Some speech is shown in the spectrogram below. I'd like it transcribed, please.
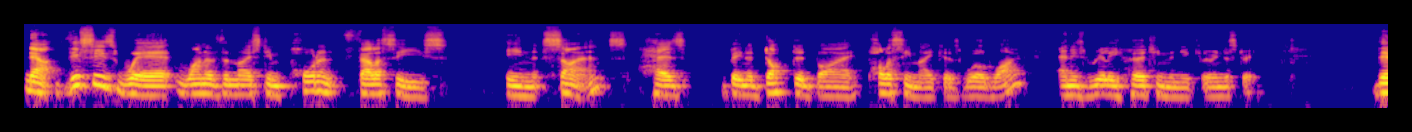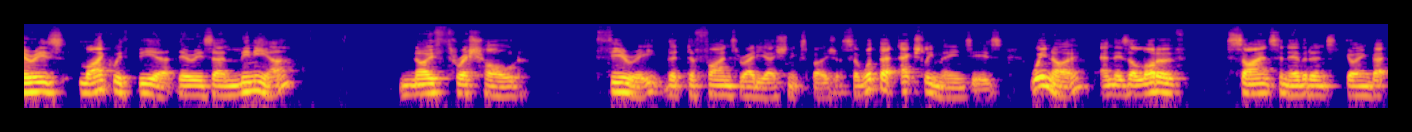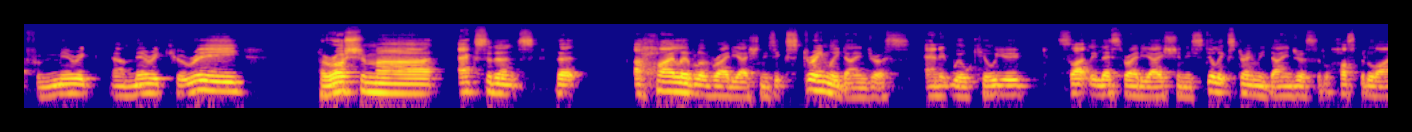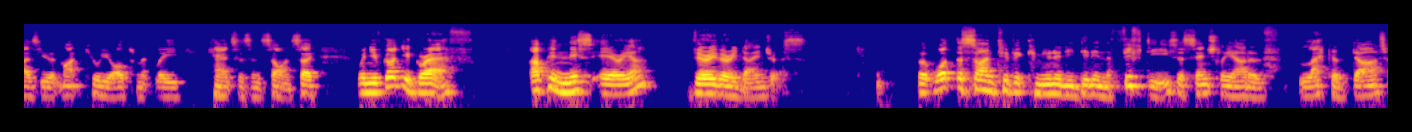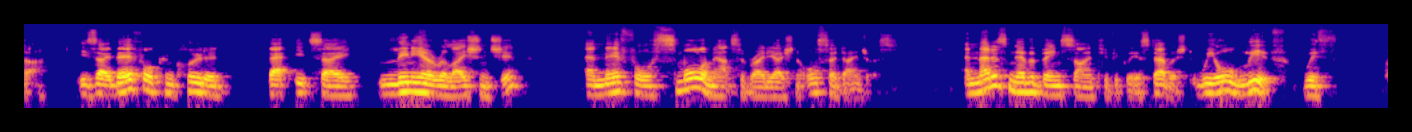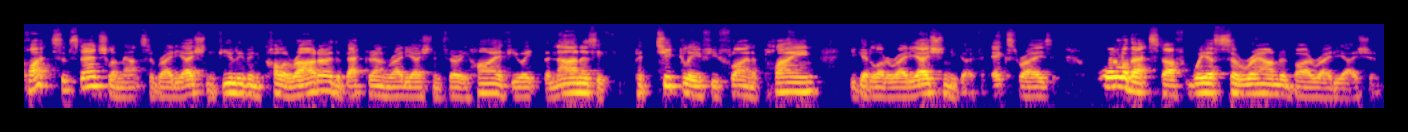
Now, this is where one of the most important fallacies in science has been adopted by policymakers worldwide and is really hurting the nuclear industry there is, like with beer, there is a linear, no threshold theory that defines radiation exposure. So, what that actually means is we know, and there's a lot of science and evidence going back from Marie, uh, Marie Curie, Hiroshima, accidents, that a high level of radiation is extremely dangerous and it will kill you slightly less radiation is still extremely dangerous. It'll hospitalize you. It might kill you ultimately, cancers and so on. So when you've got your graph up in this area, very, very dangerous. But what the scientific community did in the 50s, essentially out of lack of data, is they therefore concluded that it's a linear relationship and therefore small amounts of radiation are also dangerous. And that has never been scientifically established. We all live with quite substantial amounts of radiation. If you live in Colorado, the background radiation is very high. If you eat bananas, if particularly if you fly in a plane, you get a lot of radiation, you go for x-rays, all of that stuff, we are surrounded by radiation.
